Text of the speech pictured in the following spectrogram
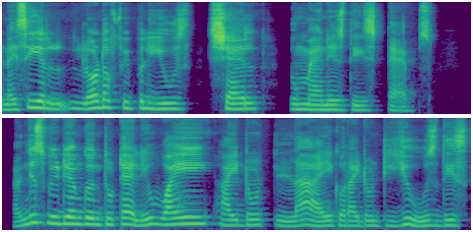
And I see a lot of people use shell to manage these tabs in this video i'm going to tell you why i don't like or i don't use this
